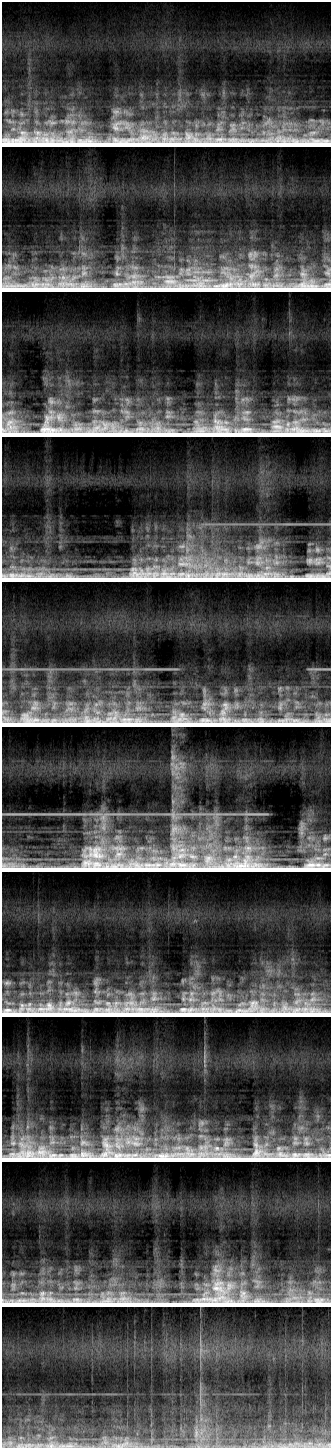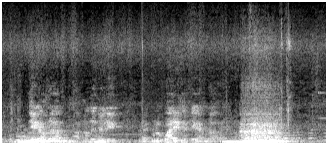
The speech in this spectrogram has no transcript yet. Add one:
বন্দি ব্যবস্থাপনা উন্নয়নের জন্য কেন্দ্রীয় কারা হাসপাতাল স্থাপন সহ বেশ কয়েকটি ঝুঁকিপূর্ণ কারাগারের পুনর্নির্মাণের উদ্যোগ গ্রহণ করা হয়েছে। এছাড়া বিভিন্ন নিরাপত্তা ইকুইপমেন্ট যেমন জেমার বডি ক্যাম সহ অন্যান্য আধুনিক যন্ত্রপাতি কারারক্ষীদের প্রদানের জন্য উদ্যোগ গ্রহণ করা হয়েছে। কর্মকর্তা কর্মচারী প্রশাসন দক্ষতা বৃদ্ধির লক্ষ্যে বিভিন্ন স্তরে প্রশিক্ষণের আয়োজন করা হয়েছে এবং এরূপ কয়েকটি প্রশিক্ষণ ইতিমধ্যে সম্পন্ন করা হয়েছে। কারাগার সময়ে ভবনগুলোর অবহেলিত ছাদসমূহ ব্যবহার করে সৌর বিদ্যুৎ প্রকল্প বাস্তবায়নের উদ্যোগ গ্রহণ করা হয়েছে। এতে সরকারের বিপুল রাজস্ব সাশ্রয় হবে। এছাড়া বাড়তি বিদ্যুৎ জাতীয় গ্রিডে সংযুক্ত করার ব্যবস্থা রাখা হবে যাতে দেশে সবুজ বিদ্যুৎ উৎপাদন বৃদ্ধিতে আমরা সহায়তা করি। এ পর্যায়ে আমি থামছি। আপনাদের প্রতিবেদন শোনার জন্য ধন্যবাদ। জি, আমরা আপনাদের যদি কোনো কোয়ারি থাকে, আমরা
